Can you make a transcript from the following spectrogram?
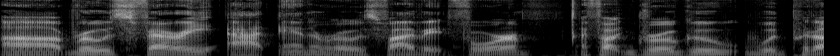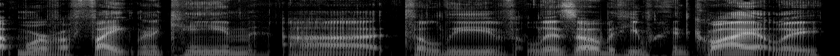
Uh, Rose Ferry at Anna Rose 584. I thought Grogu would put up more of a fight when it came uh, to leave Lizzo, but he went quietly.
